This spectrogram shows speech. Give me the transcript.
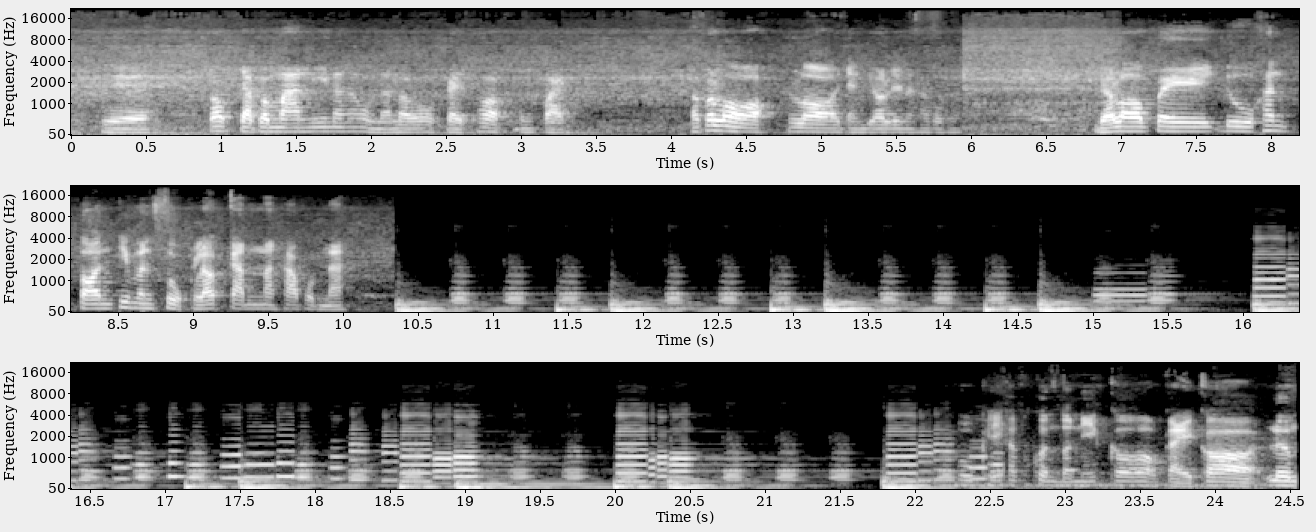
โอเคก็จะประมาณนี้นะครับผมนะเราเอาไก่ทอดลงไป แล้วก็รอรออย่างเดียวเลยนะครับผมเดี๋ยวเราไปดูขั้นตอนที่มันสุกแล้วกันนะครับผมนะ ตอนนี้ก็ไก่ก็เริ่ม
